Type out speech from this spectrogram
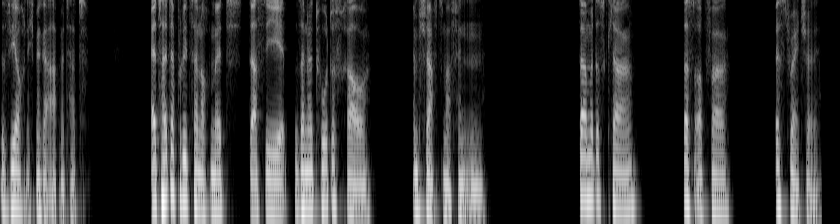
sie auch nicht mehr geatmet hat. Er teilt der Polizei noch mit, dass sie seine tote Frau im Schlafzimmer finden. Damit ist klar, das Opfer ist Rachel.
